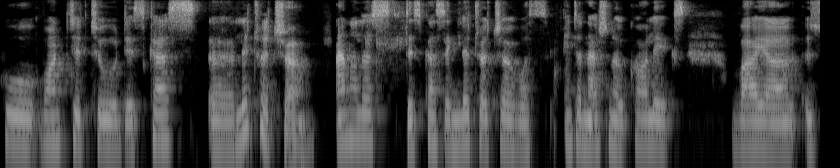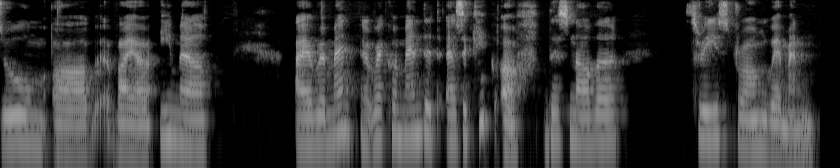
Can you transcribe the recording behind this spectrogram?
who wanted to discuss uh, literature analysts discussing literature with international colleagues via Zoom or via email, I re- recommended as a kickoff this novel, Three Strong Women,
